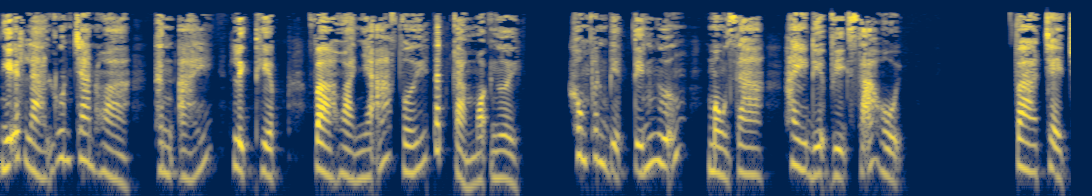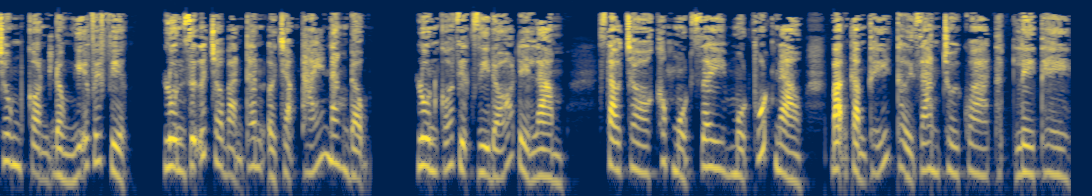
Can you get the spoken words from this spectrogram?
nghĩa là luôn chan hòa, thân ái, lịch thiệp và hòa nhã với tất cả mọi người, không phân biệt tín ngưỡng, màu da hay địa vị xã hội. Và trẻ trung còn đồng nghĩa với việc luôn giữ cho bản thân ở trạng thái năng động, luôn có việc gì đó để làm, sao cho không một giây, một phút nào bạn cảm thấy thời gian trôi qua thật lê thê,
